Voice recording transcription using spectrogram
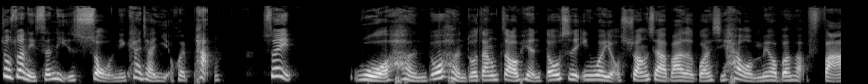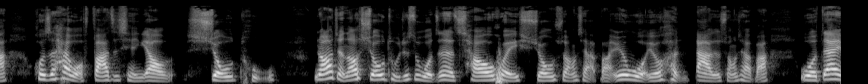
就算你身体是瘦，你看起来也会胖。所以我很多很多张照片都是因为有双下巴的关系，害我没有办法发，或者害我发之前要修图。然后讲到修图，就是我真的超会修双下巴，因为我有很大的双下巴。我在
